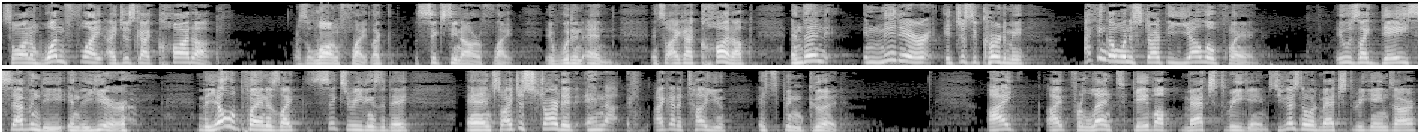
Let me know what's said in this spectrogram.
So on one flight, I just got caught up. It was a long flight, like a 16 hour flight. It wouldn't end. And so I got caught up and then in midair, it just occurred to me, I think I want to start the yellow plan. It was like day 70 in the year. And the yellow plan is like six readings a day. And so I just started and I, I got to tell you, it's been good. I, I, for Lent, gave up match three games. You guys know what match three games are?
